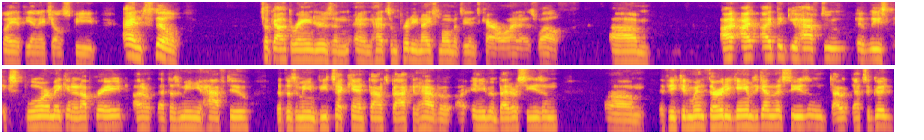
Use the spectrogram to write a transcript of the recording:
play at the NHL speed and still took out the Rangers and, and had some pretty nice moments against Carolina as well. Um, I, I, I think you have to at least explore making an upgrade. I don't. That doesn't mean you have to. That doesn't mean Vitek can't bounce back and have a, an even better season. Um, if he can win 30 games again this season, that, that's a good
